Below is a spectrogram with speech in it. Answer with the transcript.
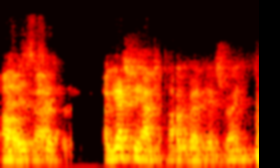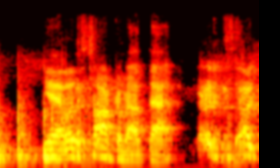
That Oh, is God. true. I guess we have to talk about this, right? Yeah, let's talk about that. I-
